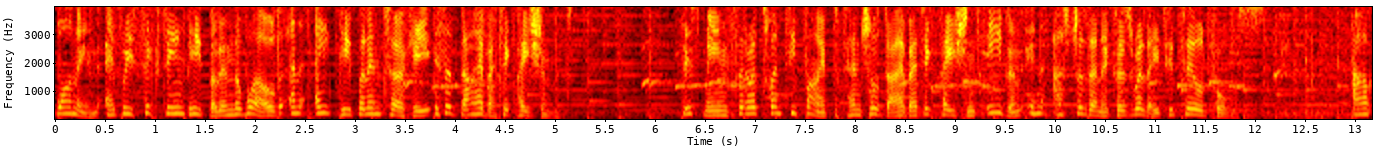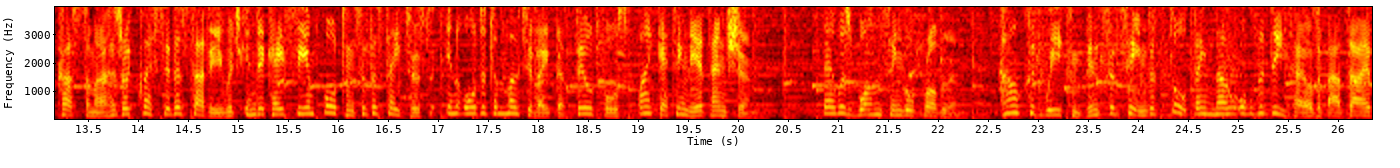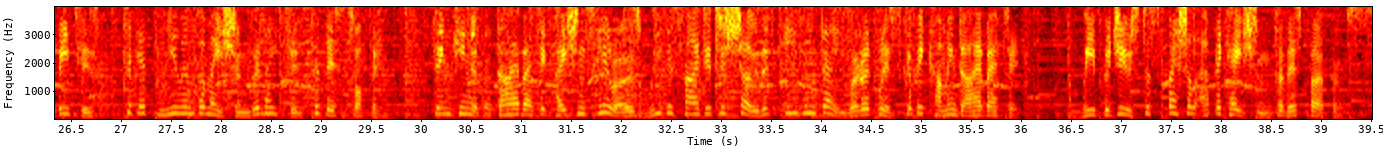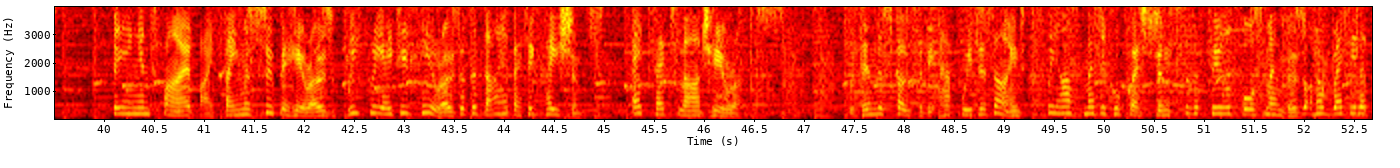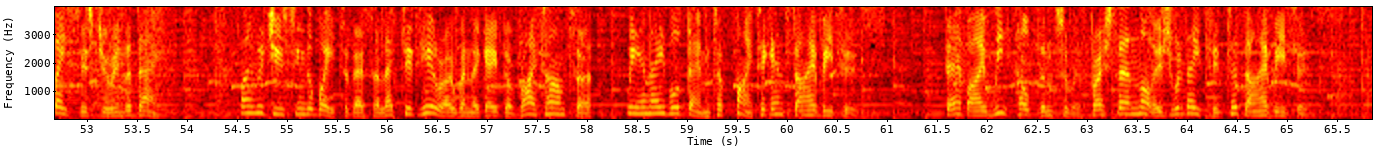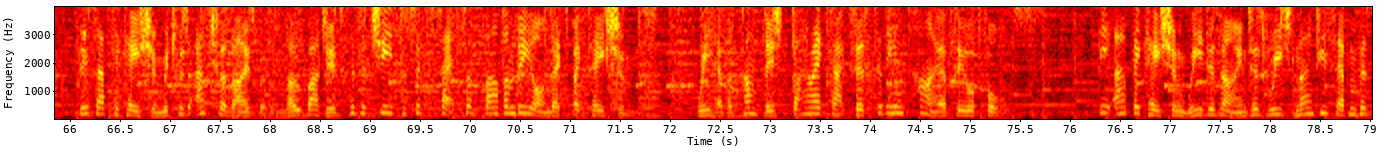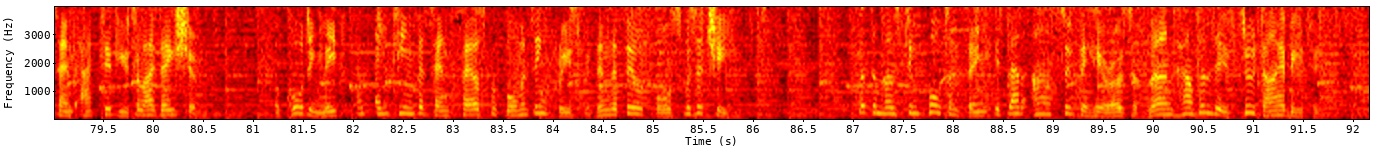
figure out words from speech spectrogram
One in every 16 people in the world and 8 people in Turkey is a diabetic patient. This means there are 25 potential diabetic patients even in AstraZeneca's related field force. Our customer has requested a study which indicates the importance of the status in order to motivate their field force by getting the attention. There was one single problem. How could we convince a team that thought they know all the details about diabetes to get new information related to this topic? Thinking of the diabetic patients' heroes, we decided to show that even they were at risk of becoming diabetic, and we produced a special application for this purpose. Being inspired by famous superheroes, we created Heroes of the Diabetic Patients, XX Large Heroes. Within the scope of the app we designed, we asked medical questions to the field force members on a regular basis during the day. By reducing the weight of their selected hero when they gave the right answer, we enabled them to fight against diabetes. Thereby, we helped them to refresh their knowledge related to diabetes. This application, which was actualized with a low budget, has achieved a success above and beyond expectations. We have accomplished direct access to the entire field force. The application we designed has reached 97% active utilization. Accordingly, an 18% sales performance increase within the field force was achieved. But the most important thing is that our superheroes have learned how to live through diabetes.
